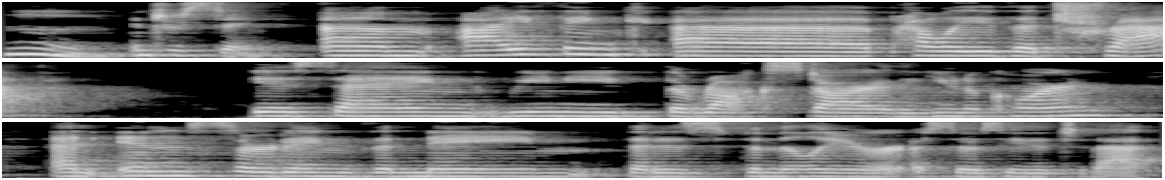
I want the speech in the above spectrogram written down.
Hmm, interesting. Um, I think uh, probably the trap is saying we need the rock star, the unicorn, and inserting the name that is familiar associated to that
